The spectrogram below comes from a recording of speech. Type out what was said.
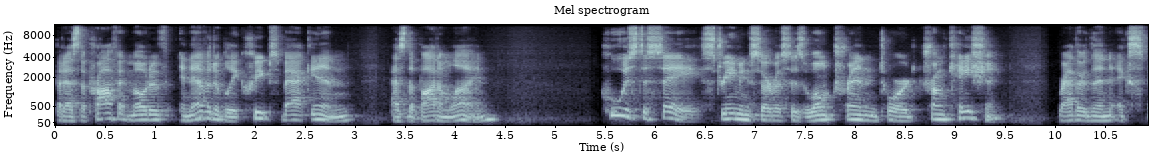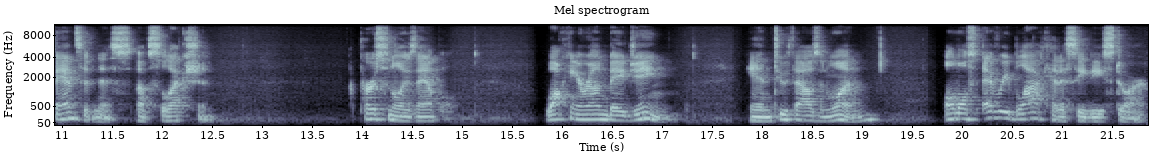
But as the profit motive inevitably creeps back in as the bottom line, Who is to say streaming services won't trend toward truncation rather than expansiveness of selection? A personal example walking around Beijing in 2001, almost every block had a CD store,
